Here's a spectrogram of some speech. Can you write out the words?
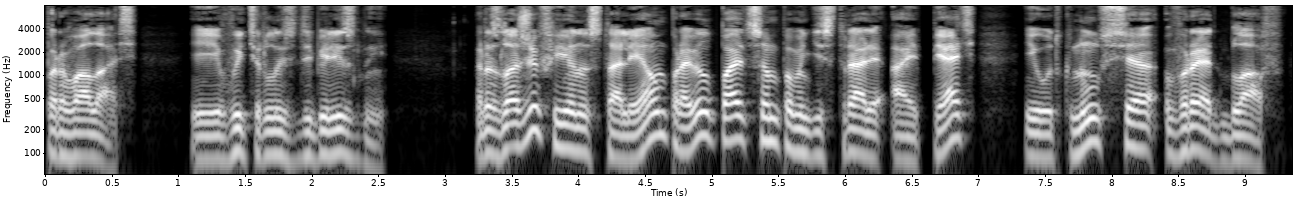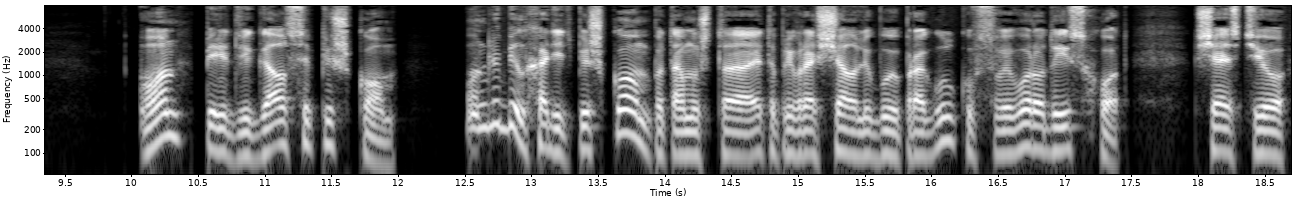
порвалась и вытерлась до белизны. Разложив ее на столе, он провел пальцем по магистрали I-5 и уткнулся в Ред-Блафф. Он передвигался пешком. Он любил ходить пешком, потому что это превращало любую прогулку в своего рода исход. К счастью,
